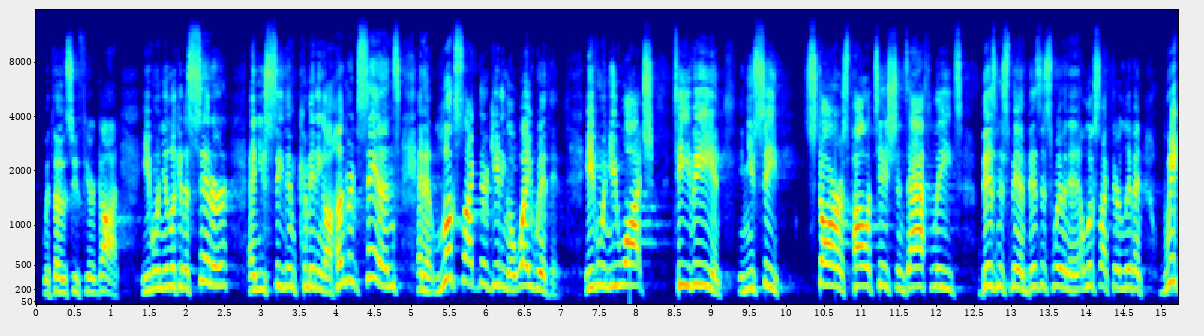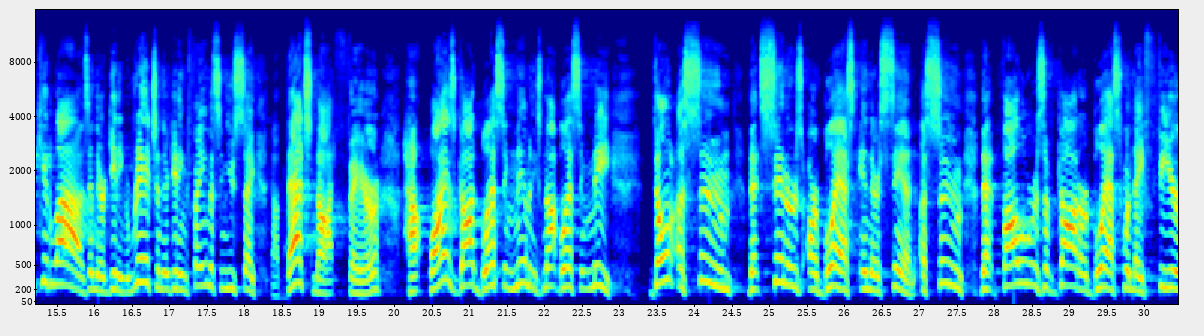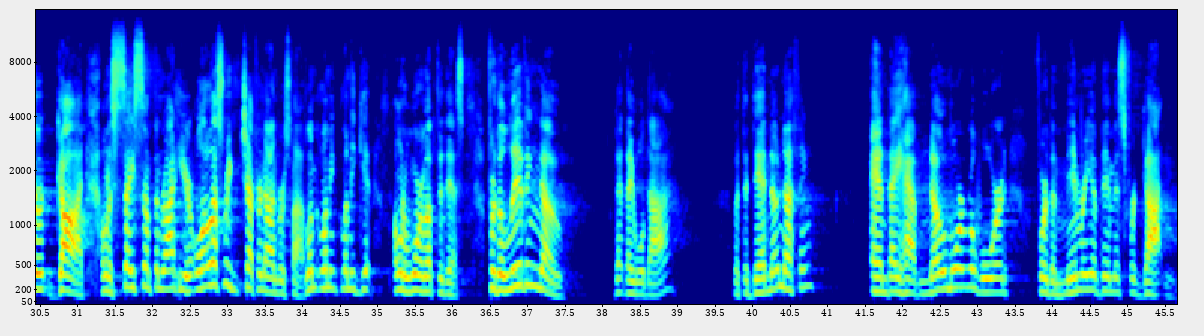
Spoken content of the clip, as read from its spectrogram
with those who fear God. Even when you look at a sinner and you see them committing a hundred sins and it looks like they're getting away with it. Even when you watch TV and, and you see stars, politicians, athletes, businessmen, businesswomen, and it looks like they're living wicked lives and they're getting rich and they're getting famous, and you say, Now that's not fair. How, why is God blessing them and He's not blessing me? Don't assume that sinners are blessed in their sin. Assume that followers of God are blessed when they fear God. I want to say something right here. Well, let's read chapter 9, verse 5. Let me, let me, let me get, I want to warm up to this. For the living know that they will die but the dead know nothing, and they have no more reward, for the memory of them is forgotten.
